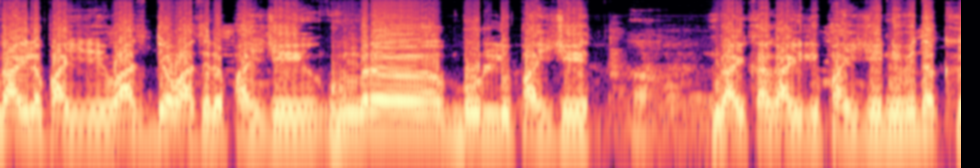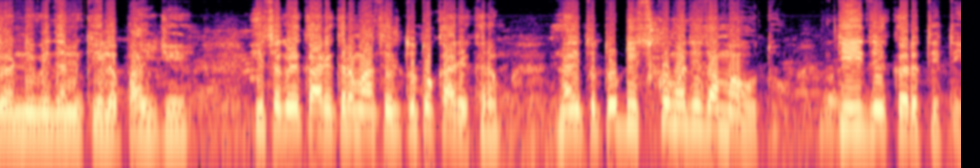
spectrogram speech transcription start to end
गायलं पाहिजे वाद्य वाजलं पाहिजे घुंगरं बोलली पाहिजेत गायिका गायली पाहिजे निवेदक निवेदन केलं पाहिजे. हे सगळे कार्यक्रम असेल तर तो कार्यक्रम. नाही तर तो डिस्कोमध्ये जमा होतो. ती जे करते ते.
